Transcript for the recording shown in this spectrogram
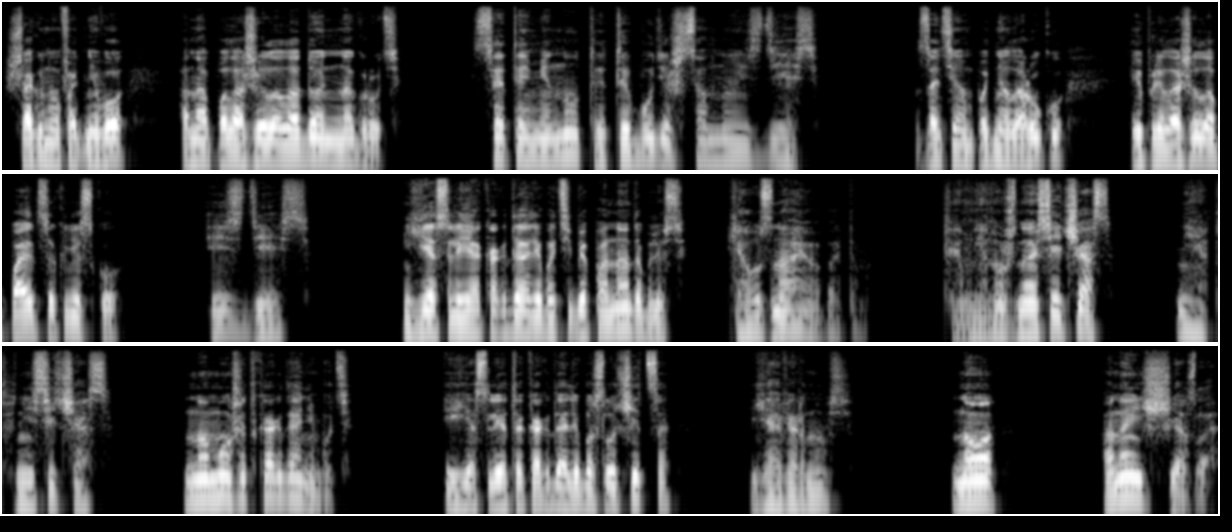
Шагнув от него, она положила ладонь на грудь. «С этой минуты ты будешь со мной здесь». Затем подняла руку и приложила пальцы к виску. «И здесь. Если я когда-либо тебе понадоблюсь, я узнаю об этом. Ты мне нужна сейчас». «Нет, не сейчас. Но, может, когда-нибудь. И если это когда-либо случится, я вернусь». Но она исчезла.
